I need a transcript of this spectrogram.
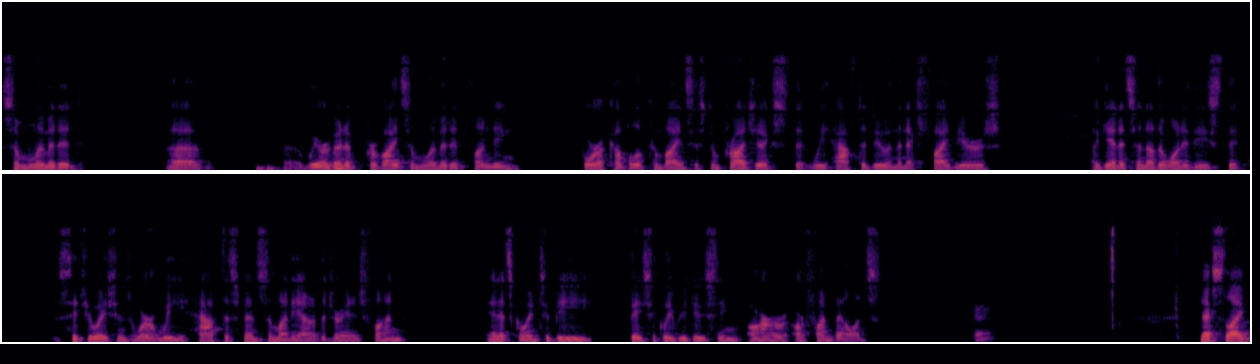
some limited, uh, we are going to provide some limited funding for a couple of combined system projects that we have to do in the next five years. Again, it's another one of these th- situations where we have to spend some money out of the drainage fund, and it's going to be basically reducing our, our fund balance. Okay. Next slide.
